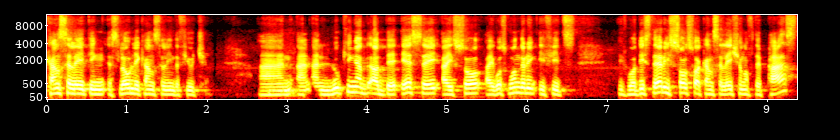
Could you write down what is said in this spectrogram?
cancellating, slowly canceling the future. And, mm -hmm. and, and, looking at, at the essay, I saw, I was wondering if it's, if what is there is also a cancellation of the past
